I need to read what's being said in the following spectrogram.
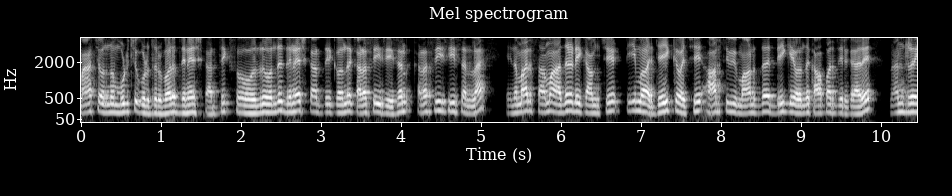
மேட்ச் வந்து முடிச்சு கொடுத்துருப்பாரு தினேஷ் கார்த்திக். ஸோ இது வந்து தினேஷ் கார்த்திக் வந்து கடைசி சீசன் கடைசி சீசனில் இந்த மாதிரி செம அதிரடி காமிச்சு டீமை ஜெயிக்க வச்சு ஆர்சிபி மானத்தை டிகே வந்து காப்பாற்றிருக்காரு நன்றி.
